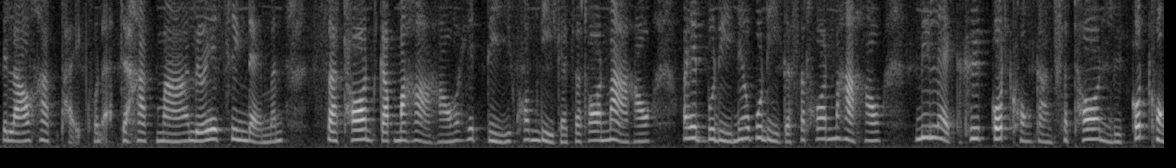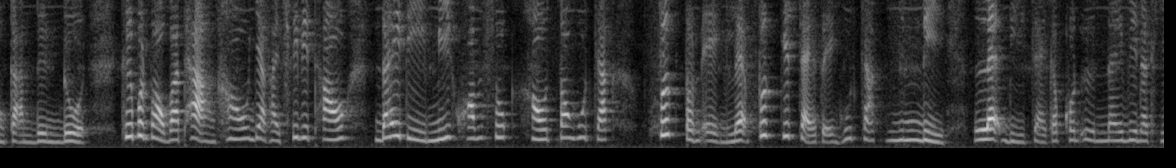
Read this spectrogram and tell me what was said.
เวลาหักไผ่คนอาจจะหักมาหรือเฮ็ดสิ่งใดมันสะท้อนกลับมาหาเฮาเฮ็ดดีความดีก็สะท้อนมาหาเฮาว่าเฮ็ดบ่ดีแนวบ่ดีก็สะท้อนมาหาเฮานี่แหละคือกฎของการสะท้อนหรือกฎของการดึงดูด คือเพิ่นบอกว่าถ้าเฮาอยากให้ชีวิตเฮาได้ดีมีความสุขเฮาต้องรู้จักฝึกตนเอง และฝึกจิตใจตัวเองรู้จักยินดี และดีใจกับคนอื่นในวินาที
